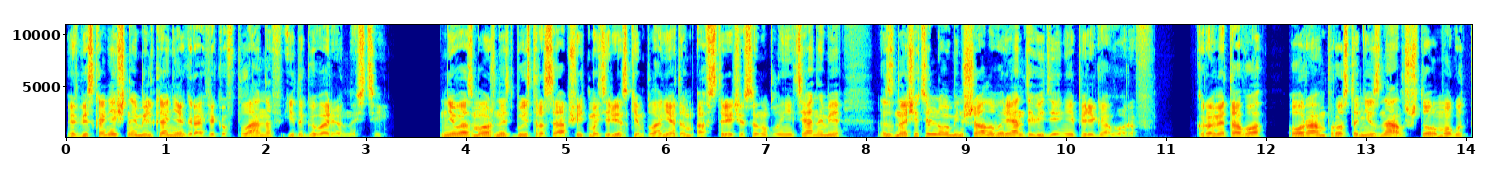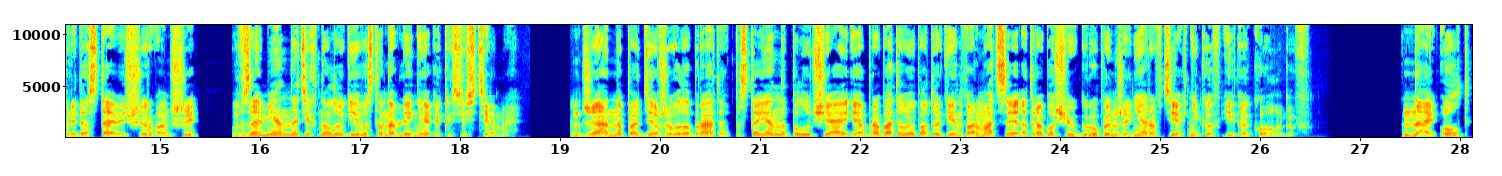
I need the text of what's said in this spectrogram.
в бесконечное мелькание графиков, планов и договоренностей. Невозможность быстро сообщить материнским планетам о встрече с инопланетянами значительно уменьшала варианты ведения переговоров. Кроме того, Орам просто не знал, что могут предоставить Ширванши взамен на технологии восстановления экосистемы. Джанна поддерживала брата, постоянно получая и обрабатывая потоки информации от рабочих групп инженеров, техников и экологов. Най Олд,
